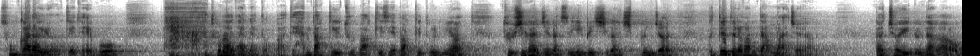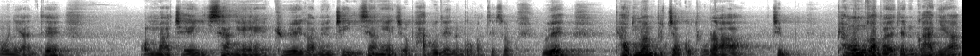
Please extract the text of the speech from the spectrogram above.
손가락 이렇게 대고 다 돌아다녔던 것 같아요. 한 바퀴, 두 바퀴, 세 바퀴 돌면 2시간 지나서 예배 시간 10분 전. 그때 들어가면 딱 맞아요. 그러니까 저희 누나가 어머니한테 엄마 제 이상해. 교회 가면 제 이상해. 저 바보 되는 것 같아서 왜? 벽만 붙잡고 돌아. 지금 병원 가봐야 되는 거 아니야?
